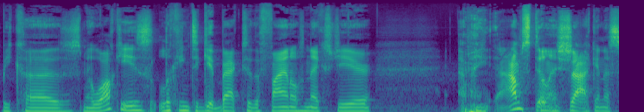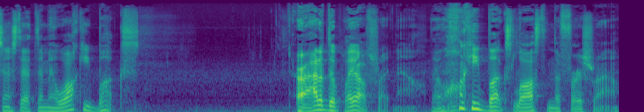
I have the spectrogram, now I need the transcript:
because Milwaukee is looking to get back to the finals next year. I mean, I'm still in shock in the sense that the Milwaukee Bucks are out of the playoffs right now. The Milwaukee Bucks lost in the first round.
